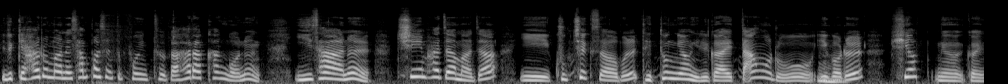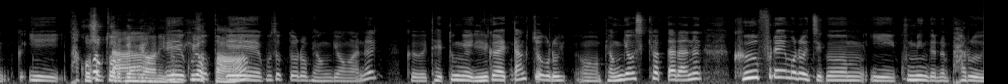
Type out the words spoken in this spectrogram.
이렇게 하루 만에 3% 포인트가 하락한 거는 이 사안을 취임하자마자 이 국책 사업을 대통령 일가의 땅으로 음. 이거를 휘었 어, 그러니까 이 바꿨다. 고속도로 변경안이 좀 예, 휘었 변경다. 예, 고속도로 변경안을 그 대통령 일가의 땅 쪽으로 어, 변경시켰다라는 그 프레임으로 지금 이 국민들은 바로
